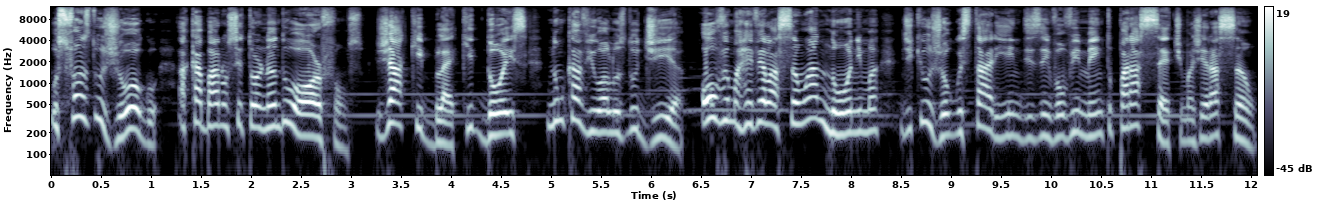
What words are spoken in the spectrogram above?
Os fãs do jogo acabaram se tornando órfãos, já que Black 2 nunca viu a luz do dia. Houve uma revelação anônima de que o jogo estaria em desenvolvimento para a sétima geração,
